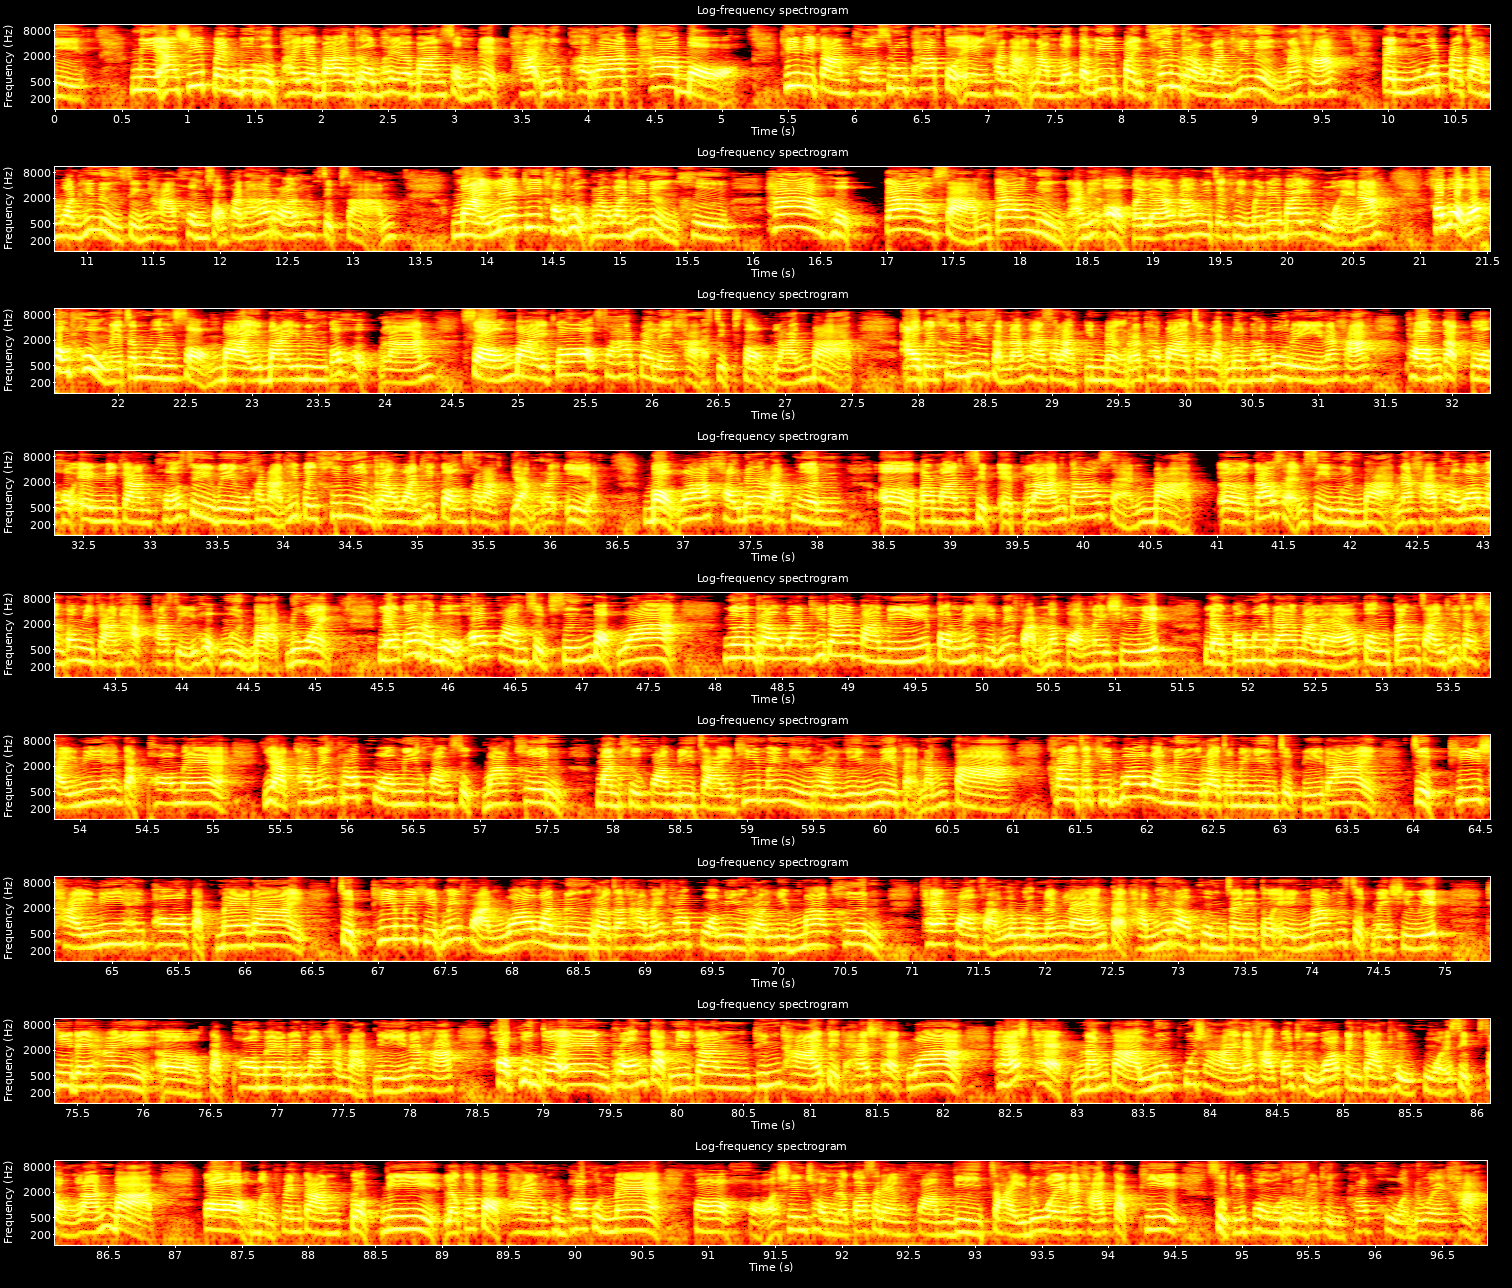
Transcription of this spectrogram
มีอาชีพเป็นบุรุษพยาบาลโรงพยาบาลสมเด็จพระยุพราชท่าบ่อ ที่มีการโพสต์รูปภาพตัวเองขณะนำลอตเตอรี่ไปขึ้นรางวัลที่ 1 นะคะ เป็นงวดประจำวันที่ 1 สิงหาคม 2563 หมายเลขที่เขาถูกรางวัลที่ 1 คือ 56991 อันนี้ออกไปแล้วนะวีจครีมไม่ได้ใบหวยนะ เขาบอกว่าเขาถูกในจำนวน 2 ใบ ใบหนึ่งก็ 6 ล้าน 2 ใบก็ฟาดไปเลยค่ะ 12 ล้านบาท เอาไปขึ้นที่สำนักงานสลากกินแบ่งรัฐบาลจังหวัดนนทบุรีนะคะ พร้อมกับตัวเขาเองมีการโพสต์รีวิว ขณะที่ไปขึ้นเงินรางวัลที่กองสลากอย่างละเอียด บอกว่าเขาได้รับเงินออประมาณ 11 ล้าน9แสนบาท เอ่อ9แสน4หมื่นบาทนะคะ เพราะว่ามันต้องมีการหักภาษี 60,000 บาทด้วย แล้วก็ระบุข้อความสุดซึ้งบอกว่า เงินรางวัลที่ได้มานี้ตนไม่คิดไม่ฝันมาก่อนในชีวิต แล้วก็เมื่อได้มาแล้วตนตั้งใจที่จะใช้หนี้ให้กับพ่อแม่ อยากทำให้ครอบครัวมีความสุขมากขึ้น มันคือความดีใจที่ไม่มีรอยยิ้มมีแต่น้ำตา ใครจะคิดว่าวันหนึ่งเราจะมายืนจุดนี้ได้ จุดที่ใช้หนี้ให้พ่อกับแม่ได้ จุดที่ไม่คิดไม่ฝันว่าวันหนึ่งเราจะทำให้ครอบครัวมีรอยยิ้มมากขึ้น แค่ความฝันลมๆแรงๆแต่ทำให้เราภูมิใจในตัวเองมากที่สุดในชีวิต ที่ได้ให้กับพ่อแม่ได้มากขนาดนี้นะคะ ขอบคุณตัวเองพร้อมกับมีการทิ้งท้ายติดแฮชแท็กว่าแฮชแท็กน้ำตาลูกผู้ชายนะคะ ก็ถือว่าเป็นการถูกหวย 12 ล้านบาท ก็เหมือนเป็นการปลดหนี้แล้วก็ตอบแทนคุณพ่อคุณแม่ ก็ขอชื่นชมแล้วก็แสดงความดีใจด้วยนะคะ กับพี่สุทธิพงษ์รวมไปถึงครอบครัวด้วยค่ะ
